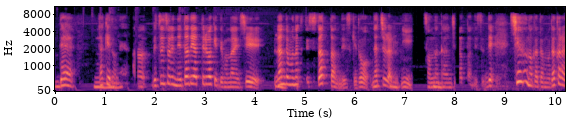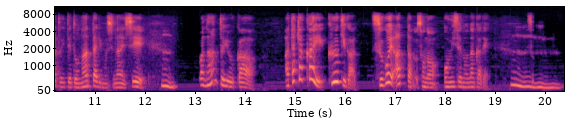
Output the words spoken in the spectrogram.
で、だけどね、あの別にそれネタでやってるわけでもないし、うん。何でもなくて素だったんですけど、ナチュラルにそんな感じだったんです。で、シェフの方もだからといって怒鳴ったりもしないし、うん、うん。まあ、なんというか、温かい空気がすごいあったの、そのお店の中で。うんうんうん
